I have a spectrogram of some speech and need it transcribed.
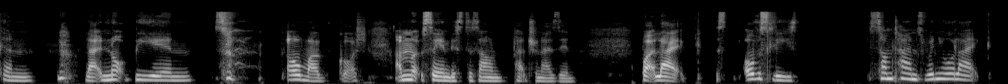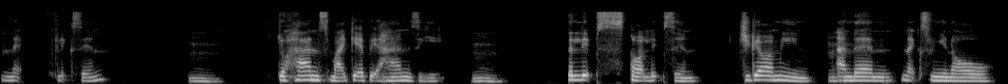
and like not being so oh my gosh. I'm not saying this to sound patronizing, but like obviously sometimes when you're like Netflixing, Mm, your hands might get a bit handsy. mm, The lips start lipsing. Do you get what I mean? Mhm. And then next thing you know,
